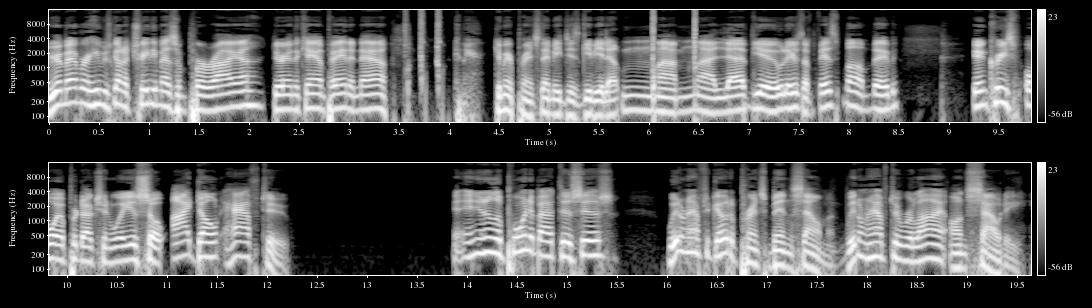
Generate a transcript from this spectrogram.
Remember, he was going to treat him as a pariah during the campaign, and now, come here, come here, Prince. Let me just give you a little, I love you. There's a fist bump, baby. Increase oil production, will you? So I don't have to. And you know, the point about this is we don't have to go to Prince bin Salman. We don't have to rely on Saudi.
